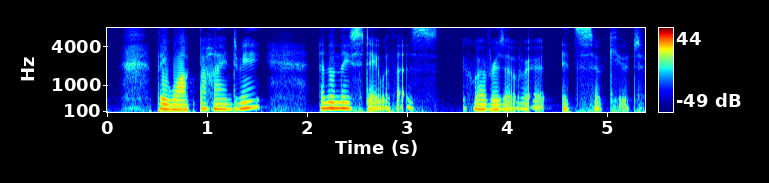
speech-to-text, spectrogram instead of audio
they walk behind me and then they stay with us, whoever's over. It. It's so cute.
